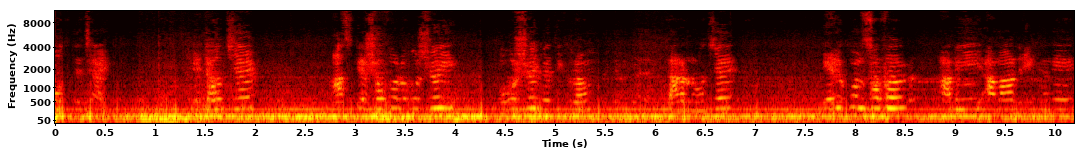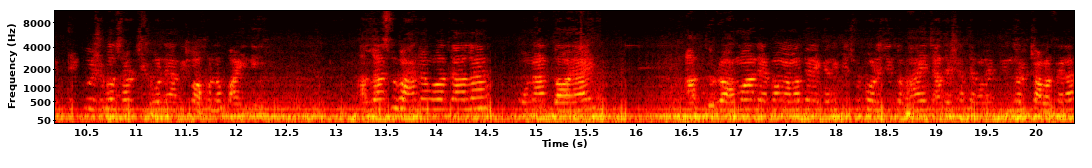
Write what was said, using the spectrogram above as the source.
বলতে চাই। এটা হচ্ছে আজকের সফর অবশ্যই অবশ্যই ব্যতিক্রম। কারণ হচ্ছে, এরকম সফর আমি আমার এখানে একুশ বছর জীবনে আমি কখনো পাইনি। আল্লাহ সুবাহ ওনার দয়ায় আব্দুর রহমান এবং আমাদের এখানে কিছু পরিচিত ভাই, যাদের সাথে অনেক দিন ধরে চলাফেরা,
